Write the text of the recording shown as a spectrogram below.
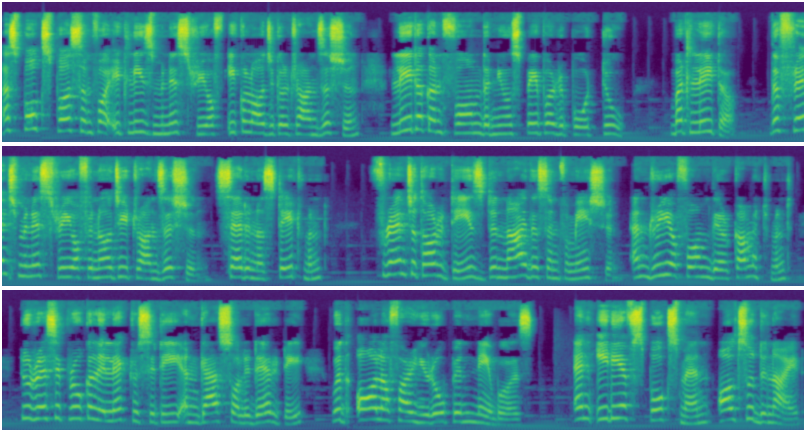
A spokesperson for Italy's Ministry of Ecological Transition later confirmed the newspaper report too. But later, the French Ministry of Energy Transition said in a statement French authorities deny this information and reaffirm their commitment to reciprocal electricity and gas solidarity with all of our European neighbors. An EDF spokesman also denied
